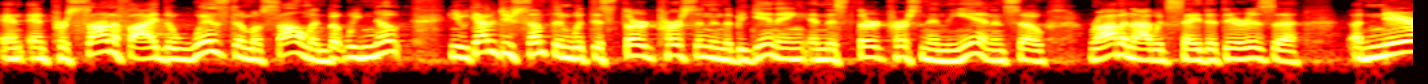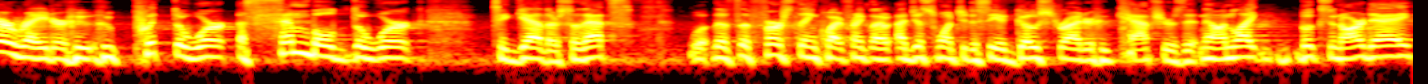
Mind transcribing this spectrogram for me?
and, and personified the wisdom of Solomon. But we note, you know, we got to do something with this third person in the beginning and this third person in the end. And so Rob and I would say that there is a, a narrator who, who put the work, assembled the work together. So that's well, the, the, first thing, quite frankly, I just want you to see a ghostwriter who captures it. Now, unlike books in our day,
